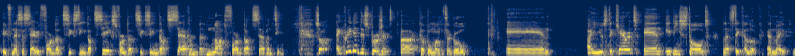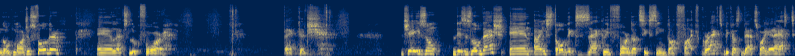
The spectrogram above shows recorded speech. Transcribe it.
if necessary, 4.16.6, 4.16.7, but not 4.17. So I created this project a couple months ago and I used the caret and it installed. Let's take a look at my node modules folder and let's look for package JSON. This is Lodash and I installed exactly 4.16.5, correct? Because that's why I asked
